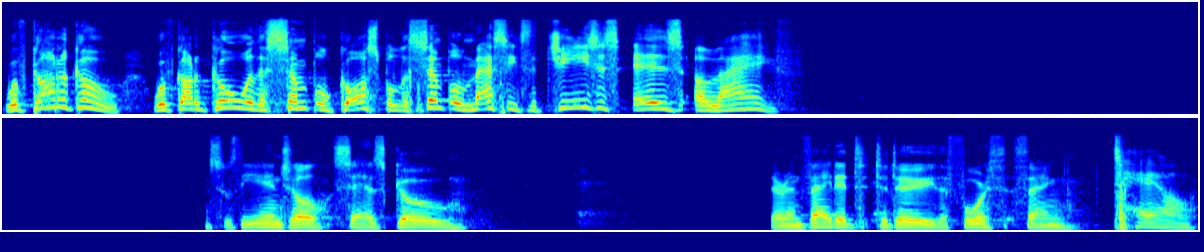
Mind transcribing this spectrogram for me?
we've got to go. We've got to go with the simple gospel, the simple message that Jesus is alive. And so the angel says, Go. They're invited to do the fourth thing tell.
